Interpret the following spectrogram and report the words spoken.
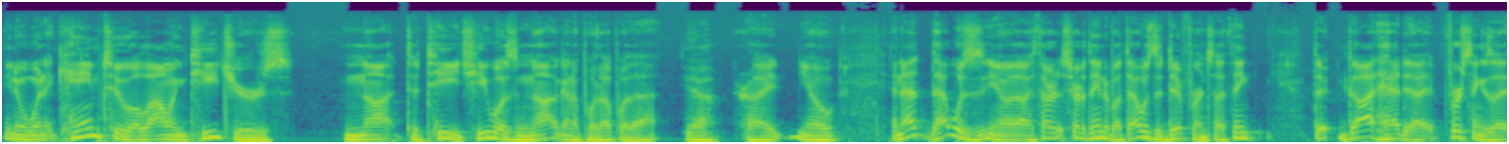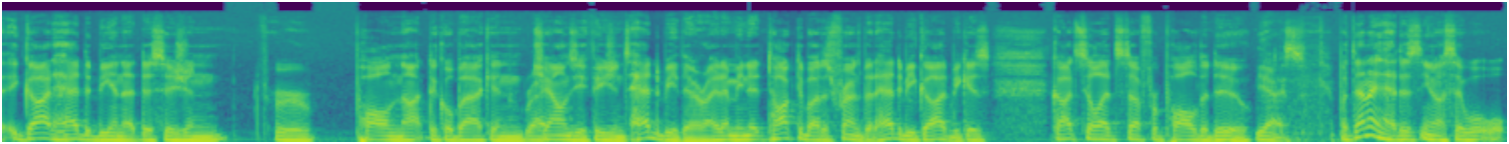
You know, when it came to allowing teachers not to teach, he was not going to put up with that. yeah. Right. You know, and that that was you know I started started thinking about that was the difference. I think God had to, first thing is God had to be in that decision for. Paul not to go back and Right. challenge the Ephesians had to be there, right? I mean, it talked about his friends, but it had to be God because God still had stuff for Paul to do. Yes. But then I had this, you know, I said, well,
